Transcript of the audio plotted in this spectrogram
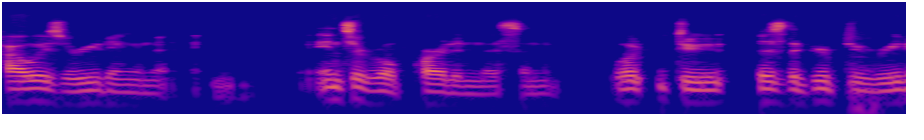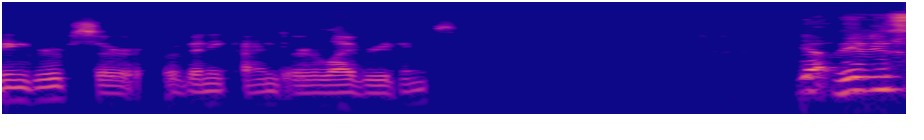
how is reading an, an integral part in this and what do does the group do reading groups or of any kind or live readings yeah there is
